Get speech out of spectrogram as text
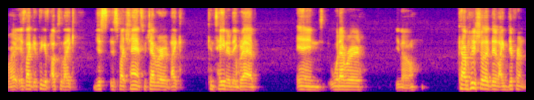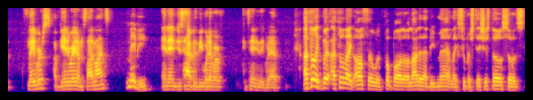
right? It's like I think it's up to like just it's by chance, whichever like container they grab, and whatever, you know. 'Cause I'm pretty sure that they're like different flavors of Gatorade on the sidelines, maybe. and then just happen to be whatever container they grab. I feel like, but I feel like also with football, though, a lot of that be mad like superstitious though. So it's,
